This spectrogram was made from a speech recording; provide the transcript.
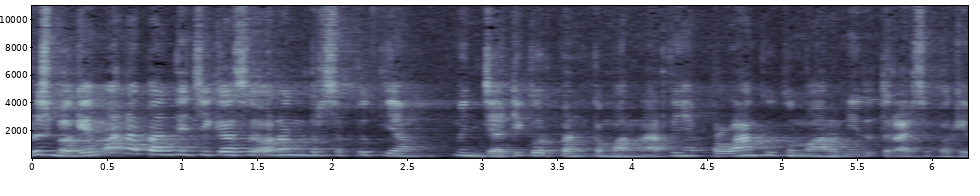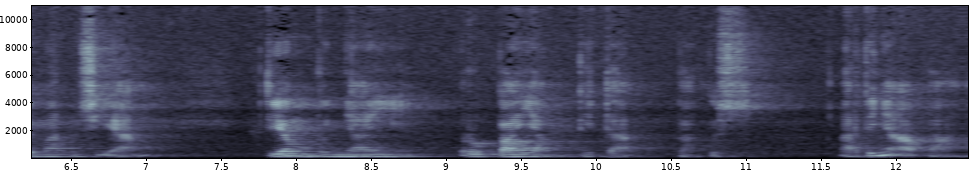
Terus bagaimana Panti jika seorang tersebut yang menjadi korban kemarahan, artinya pelaku kemarahan itu terakhir sebagai manusia, dia mempunyai rupa yang tidak bagus. Artinya apa?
